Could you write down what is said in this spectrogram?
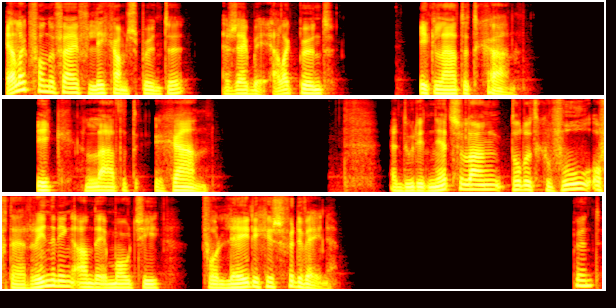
elk van de vijf lichaamspunten en zeg bij elk punt: Ik laat het gaan. Ik laat het gaan. En doe dit net zo lang tot het gevoel of de herinnering aan de emotie volledig is verdwenen. Punt.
